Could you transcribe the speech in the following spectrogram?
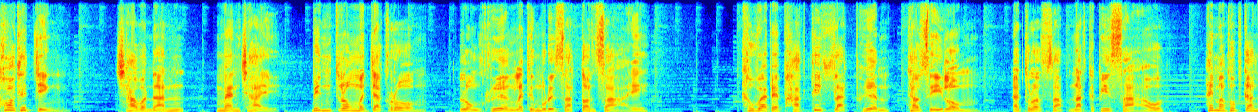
ข้อเท็จจริง เช้าวันนั้นแมนชัยบินตรงมาจากโรม ลงเครื่องและถึงบริษัทตอนสาย เขาแวะไปพักที่แฟลตเพื่อนแถวสีลม และโทรศัพท์นัดกับพี่สาว ให้มาพบกัน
